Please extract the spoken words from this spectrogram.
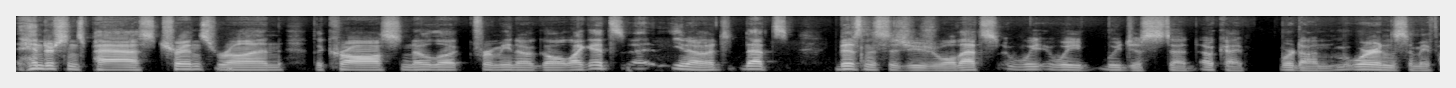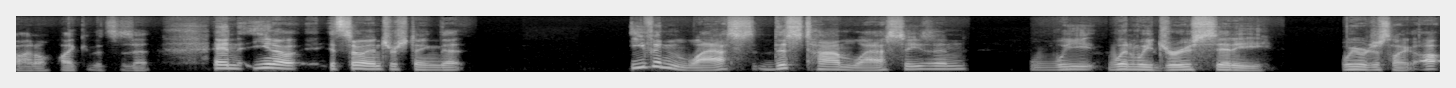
Henderson's pass, Trent's run, the cross, no look, Firmino goal. Like it's uh, you know it's that's business as usual. That's we we we just said okay, we're done. We're in the semifinal. Like this is it. And you know it's so interesting that even last this time last season, we when we drew City. We were just like, oh,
